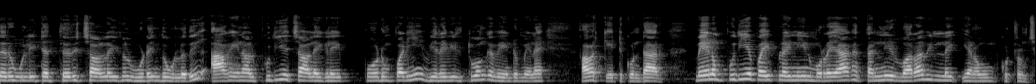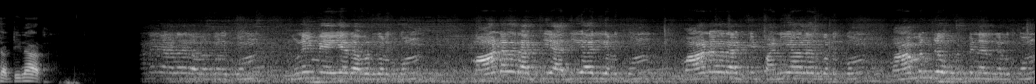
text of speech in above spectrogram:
தெரு உள்ளிட்ட தெருச்சாலைகள் உடைந்து உள்ளது. ஆகையினால் புதிய சாலைகளை போடும் பணியை விரைவில் துவங்க வேண்டும் என அவர் கேட்டுக்கொண்டார். மேலும் புதிய பைப்லைனில் முறையாக தண்ணீர் வரவில்லை எனவும் குற்றம் சாட்டினார். அவர்களுக்கும் துணை மேயர் அவர்களுக்கும் மாநகராட்சி அதிகாரிகளுக்கும் மாநகராட்சி பணியாளர்களுக்கும் மாமன்ற உறுப்பினர்களுக்கும்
